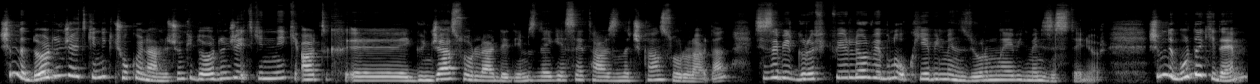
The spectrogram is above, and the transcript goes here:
Şimdi dördüncü etkinlik çok önemli. Çünkü dördüncü etkinlik artık e, güncel sorular dediğimiz LGS tarzında çıkan sorulardan size bir grafik veriliyor ve bunu okuyabilmeniz, yorumlayabilmeniz isteniyor. Şimdi buradaki de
